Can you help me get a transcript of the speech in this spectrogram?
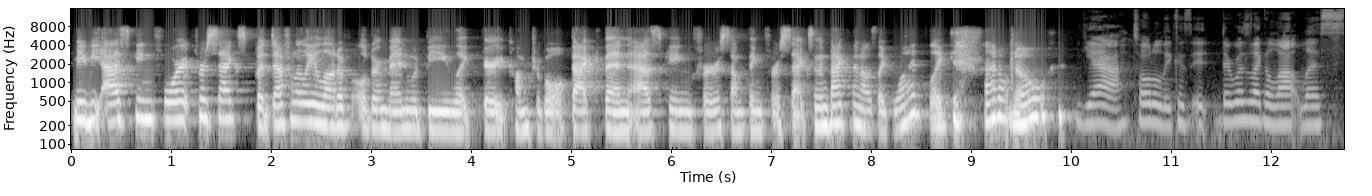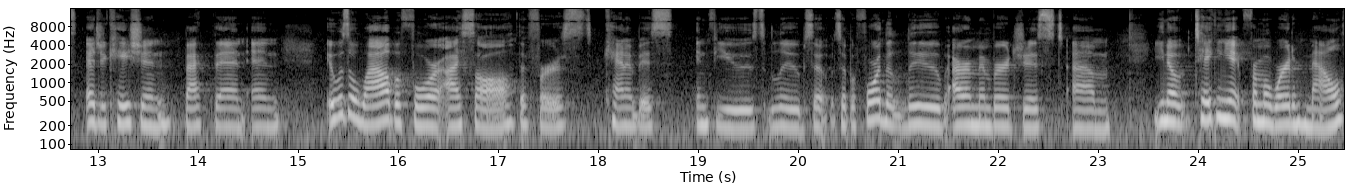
maybe asking for it for sex, but definitely a lot of older men would be like very comfortable back then asking for something for sex. And then back then I was like, what? Like, I don't know. Yeah, totally. Because there was like a lot less education back then. And it was a while before I saw the first cannabis infused lube. So, so before the lube, I remember just, um, you know, taking it from a word of mouth.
